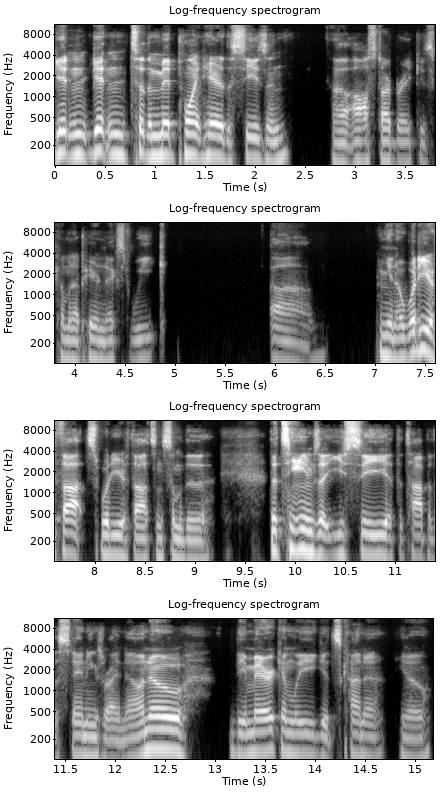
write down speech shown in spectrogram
getting getting to the midpoint here of the season. Uh, All Star break is coming up here next week. Um, you know, what are your thoughts? What are your thoughts on some of the the teams that you see at the top of the standings right now? I know the American League, it's kind of you know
